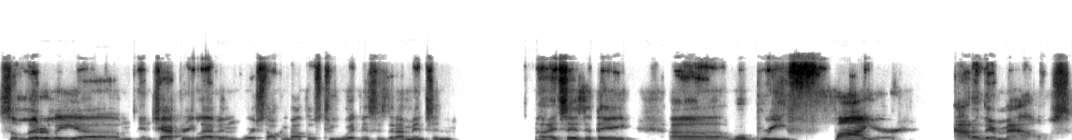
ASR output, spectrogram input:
So literally um, in chapter 11, where it's talking about those two witnesses that I mentioned, uh, it says that they uh, will breathe fire out of their mouths.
